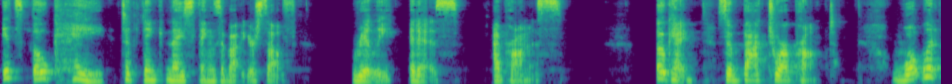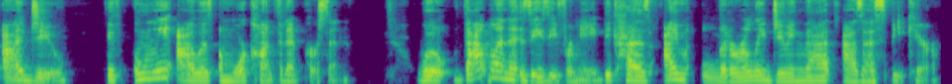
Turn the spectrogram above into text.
It's okay to think nice things about yourself. Really, it is. I promise. Okay, so back to our prompt. What would I do if only I was a more confident person? Well, that one is easy for me because I'm literally doing that as I speak here.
